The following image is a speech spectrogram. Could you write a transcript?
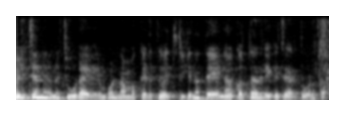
വെളിച്ചെണ്ണ ഒന്ന് ചൂടായി വരുമ്പോൾ നമുക്ക് എടുത്ത് വെച്ചിരിക്കുന്ന തേങ്ങാക്കൊത്ത് അതിലേക്ക് ചേർത്ത് കൊടുക്കാം.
